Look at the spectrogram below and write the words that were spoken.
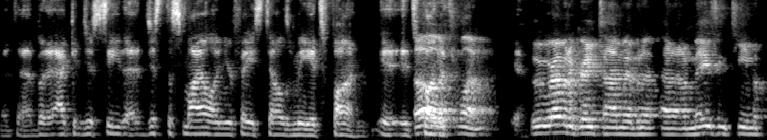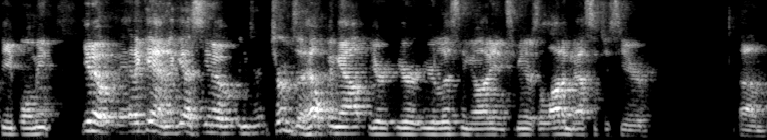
But, uh, but I can just see that just the smile on your face tells me it's fun. It, it's oh, fun. it's fun. Yeah. We were having a great time. We have an, an amazing team of people. I mean, you know, and again, I guess you know, in terms of helping out your your your listening audience, I mean, there's a lot of messages here. Um,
